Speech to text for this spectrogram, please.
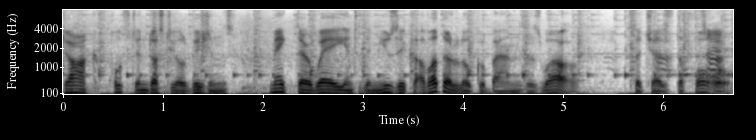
Dark post industrial visions make their way into the music of other local bands as well, such as The Fall.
